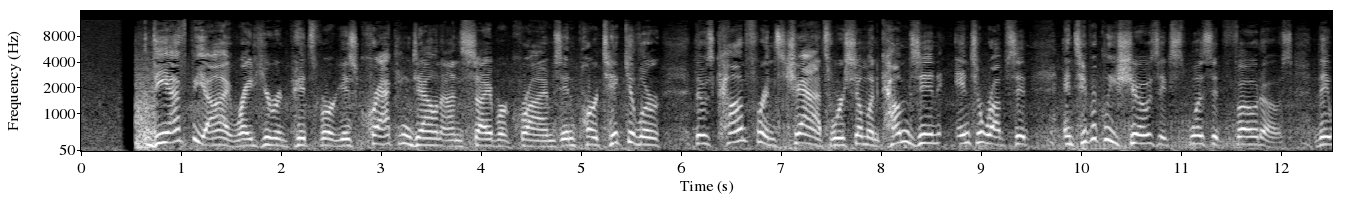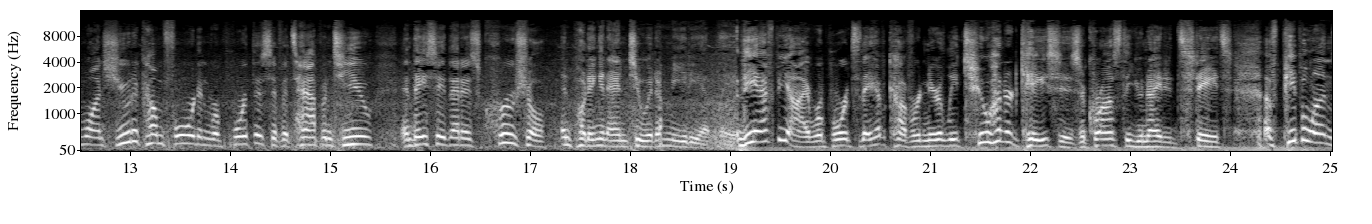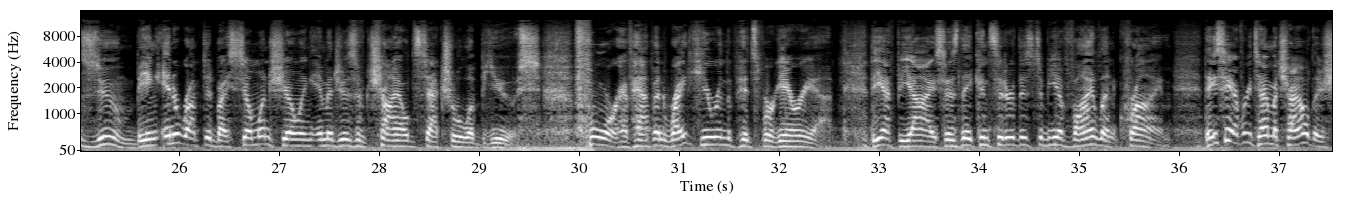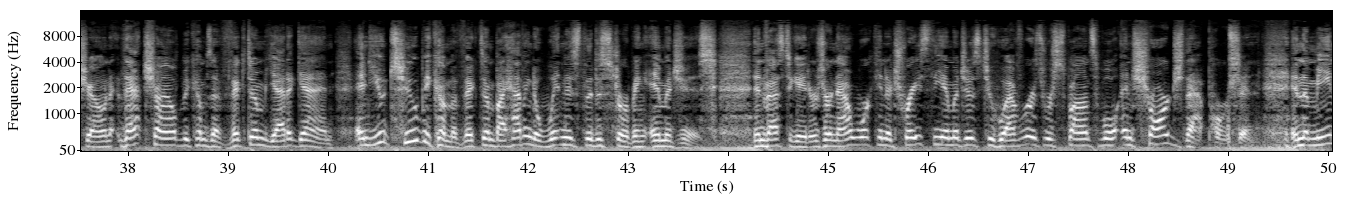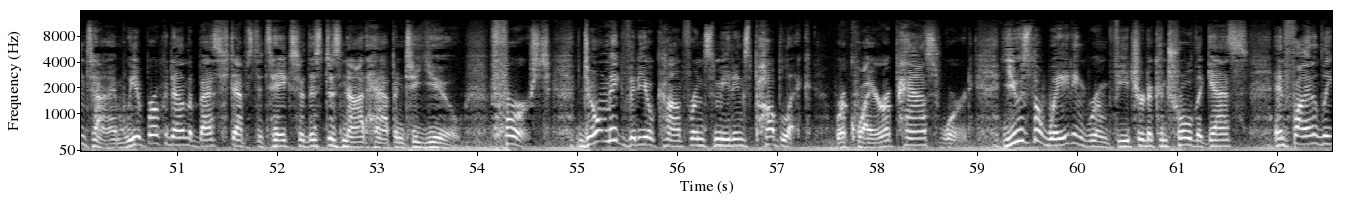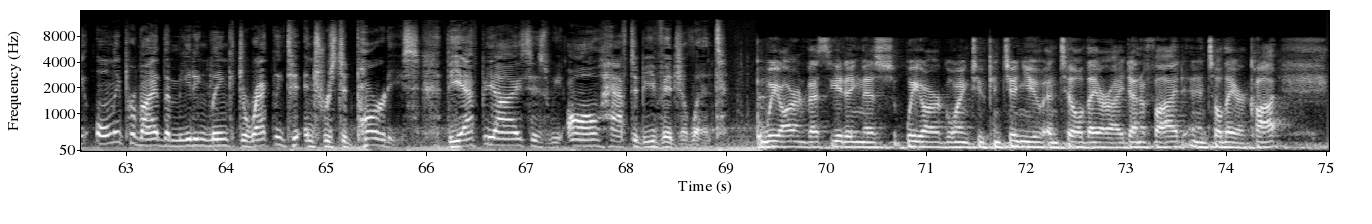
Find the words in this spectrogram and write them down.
The FBI right here in Pittsburgh is cracking down on cyber crimes, in particular those conference chats where someone comes in, interrupts it, and typically shows explicit photos. They want you to come forward and report this if it's happened to you, and they say that is crucial in putting an end to it immediately. The FBI reports they have covered nearly 200 cases across the United States of people on Zoom being interrupted by someone showing images of child sexual abuse. Four have happened right here in the Pittsburgh area. The FBI says they consider this to be a violent crime. They say every time a child is shown, that child becomes a victim yet again, and you too become a victim by having to witness the disturbing images. Investigators are now working to trace the images to whoever is responsible and charge that person. In the meantime, we have broken down the best steps to take so this does not happen to you. First, don't make video conference meetings public. Require a password. Use the waiting room feature to control the guests. And finally, only provide the meeting link directly to interested parties. The FBI says we all have to be vigilant. We are investigating this. We are going to continue until they are identified and until they are caught.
